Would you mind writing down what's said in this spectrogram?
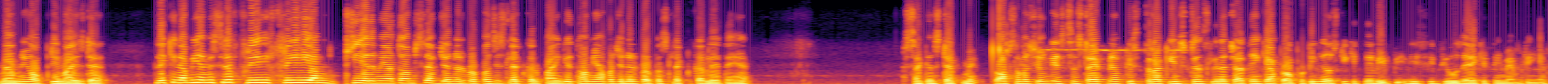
मेमोरी ऑप्टिमाइज्ड है। लेकिन अभी हमें सिर्फ़ फ्री फ्री ही हम टीयर में है तो हम सिर्फ़ जनरल पर्पज ही सिलेक्ट कर पाएँगे तो हम यहाँ पर जनरल पर्पज सिलेक्ट कर लेते हैं। सेकंड स्टेप में। तो आप समझ होंगे इंस्टेंस टाइप में आप किस तरह की इंस्टेंस लेना चाहते हैं, क्या प्रॉपर्टीज़ हैं, उसकी कितने वी वीसीपीयूज हैं कितनी मेमोरी है।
